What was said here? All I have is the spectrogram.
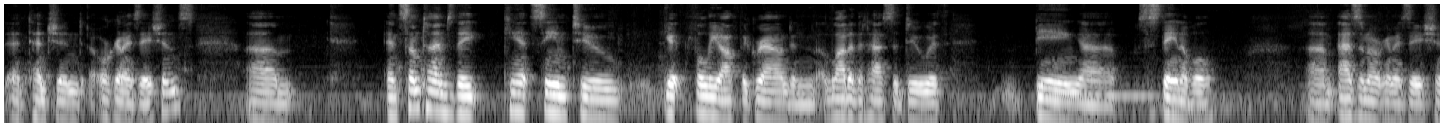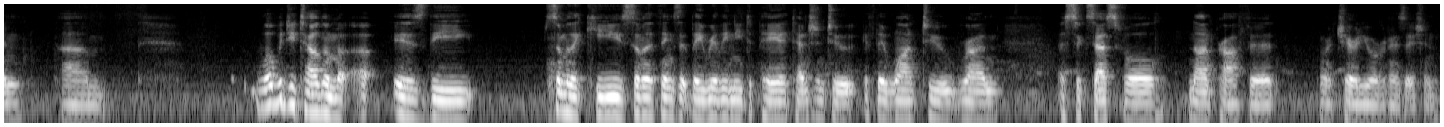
intentioned organizations, um, and sometimes they can't seem to get fully off the ground, and a lot of it has to do with being uh, sustainable um, as an organization. Um, what would you tell them uh, is the some of the keys, some of the things that they really need to pay attention to if they want to run a successful nonprofit or charity organization?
